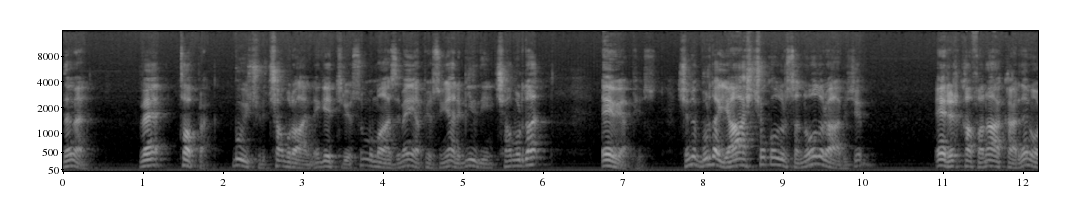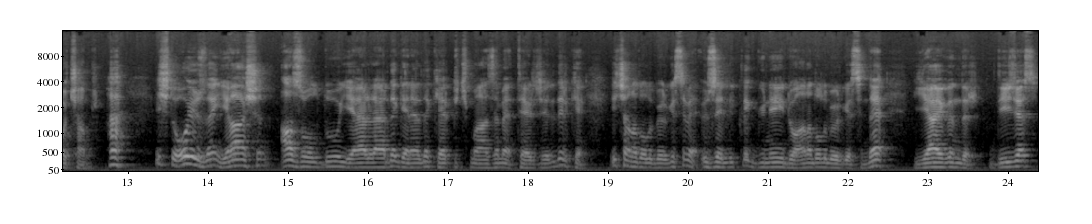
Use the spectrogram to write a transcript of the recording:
değil mi? Ve toprak. Bu üçünü çamur haline getiriyorsun. Bu malzemeyi yapıyorsun. Yani bildiğin çamurdan ev yapıyorsun. Şimdi burada yağış çok olursa ne olur abicim? Erir kafana akar değil mi o çamur? Heh, işte o yüzden yağışın az olduğu yerlerde genelde kerpiç malzeme tercih edilir ki İç Anadolu bölgesi ve özellikle Güneydoğu Anadolu bölgesinde yaygındır diyeceğiz.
